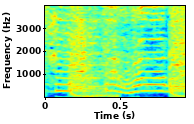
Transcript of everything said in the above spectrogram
Aku.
